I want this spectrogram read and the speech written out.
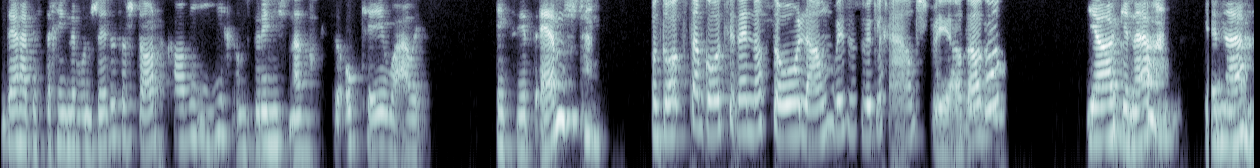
Und er hat jetzt den Kinderwunsch nicht so stark gehabt wie ich. Und für ihn ist dann einfach so, okay, wow, jetzt, jetzt wird es ernst. Und trotzdem geht es ja dann noch so lang, bis es wirklich ernst wird, oder? Ja, genau. genau.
